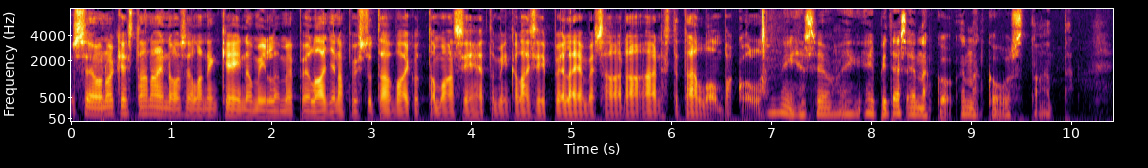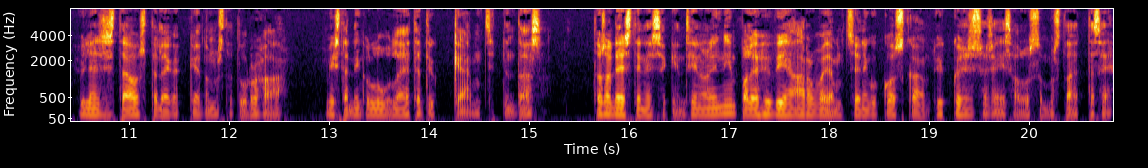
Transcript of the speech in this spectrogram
se on oikeastaan ainoa sellainen keino, millä me pelaajina pystytään vaikuttamaan siihen, että minkälaisia pelejä me saadaan äänestetään lompakolla. Niinhän se on. Ei, ei pitäisi ennakko, ennakko ostaa. Että yleensä sitä ostelee kaikkea tuommoista turhaa, mistä niinku luulee, että tykkää, mutta sitten taas tuossa Destinissäkin, siinä oli niin paljon hyviä arvoja, mutta se ei niinku koskaan ykkösessä se ei ollut semmoista, että se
